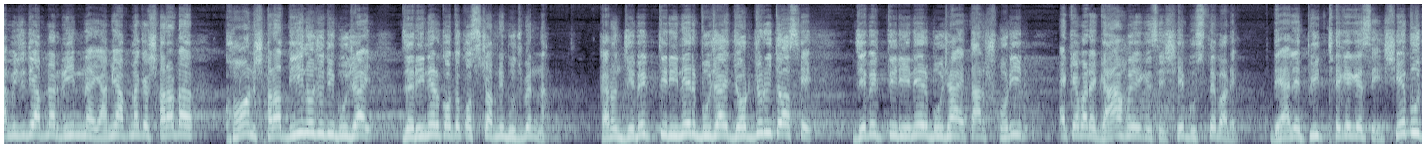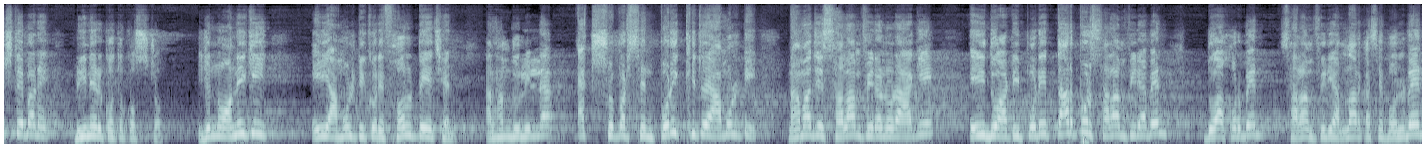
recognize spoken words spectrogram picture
আমি যদি আপনার ঋণ নাই, আমি আপনাকে সারাটা ক্ষণ সারা দিনও যদি বুঝাই যে ঋণের কত কষ্ট আপনি বুঝবেন না। কারণ যে ব্যক্তি ঋণের বুঝায় জর্জরিত আছে, যে ব্যক্তি ঋণের বুঝায় তার শরীর একেবারে গা হয়ে গেছে, সে বুঝতে পারে। দেয়ালে পিঠ থেকে গেছে, সে বুঝতে পারে ঋণের কত কষ্ট। এই জন্য অনেকেই এই আমলটি করে ফল পেয়েছেন। আলহামদুলিল্লাহ, একশো পার্সেন্ট পরীক্ষিত আমলটি নামাজে সালাম ফিরানোর আগে এই দোয়াটি পড়ে তারপর সালাম ফিরাবেন, দোয়া করবেন, সালাম ফিরিয়ে আল্লাহর কাছে বলবেন,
